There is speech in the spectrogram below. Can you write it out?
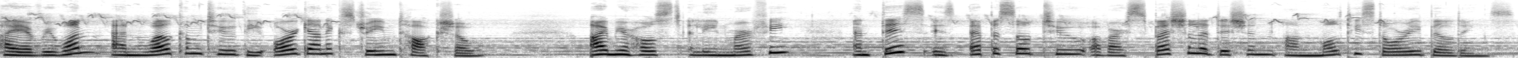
Hi, everyone, and welcome to the Organic Stream Talk Show. I'm your host, Aline Murphy, and this is episode two of our special edition on multi story buildings.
